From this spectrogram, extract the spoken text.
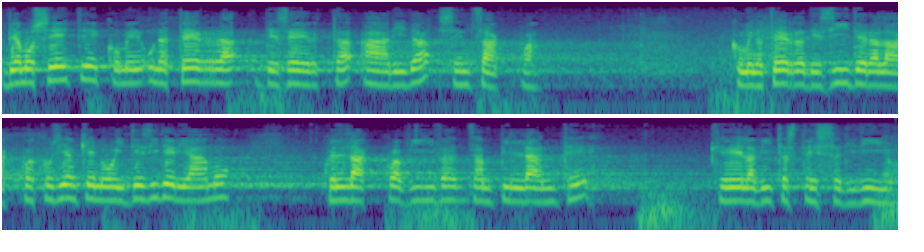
abbiamo sete come una terra deserta, arida, senza acqua. Come una terra desidera l'acqua, così anche noi desideriamo quell'acqua viva, zampillante, che è la vita stessa di Dio.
